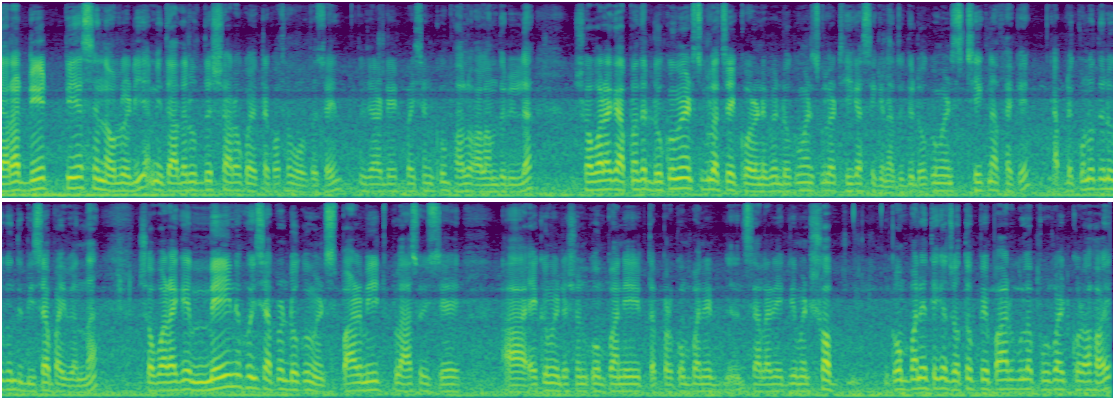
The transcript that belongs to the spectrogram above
যারা ডেট পেয়েছেন অলরেডি আমি তাদের উদ্দেশ্যে আরও কয়েকটা কথা বলতে চাই। যারা ডেট পাইছেন, খুব ভালো, আলহামদুলিল্লাহ। সবার আগে আপনাদের ডকুমেন্টসগুলো চেক করে নেবেন ডকুমেন্টসগুলো ঠিক আছে কিনা। যদি ডকুমেন্টস ঠিক না থাকে, আপনি কোনোদিনও কিন্তু ভিসা পাইবেন না। সবার আগে মেইন হয়েছে আপনার ডকুমেন্টস পারমিট প্লাস হয়েছে অ্যাকোমোডেশন কোম্পানির তারপর কোম্পানির স্যালারি এগ্রিমেন্ট সব কোম্পানি থেকে যত পেপারগুলো প্রোভাইড করা হয়,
